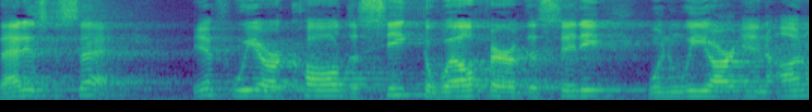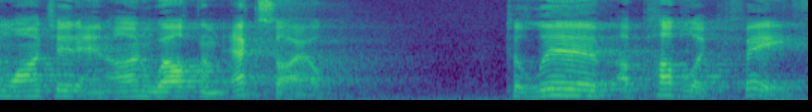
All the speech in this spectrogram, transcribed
That is to say, if we are called to seek the welfare of the city when we are in unwanted and unwelcome exile, to live a public faith,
